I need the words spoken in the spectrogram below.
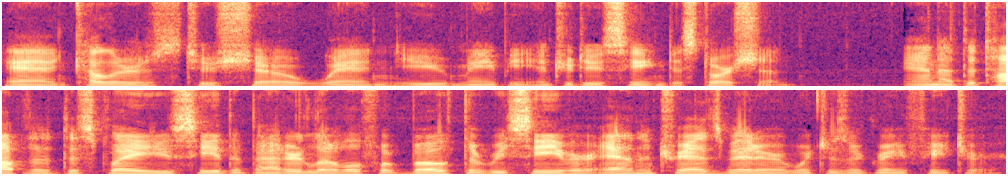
and colors to show when you may be introducing distortion. And at the top of the display, you see the battery level for both the receiver and the transmitter, which is a great feature.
